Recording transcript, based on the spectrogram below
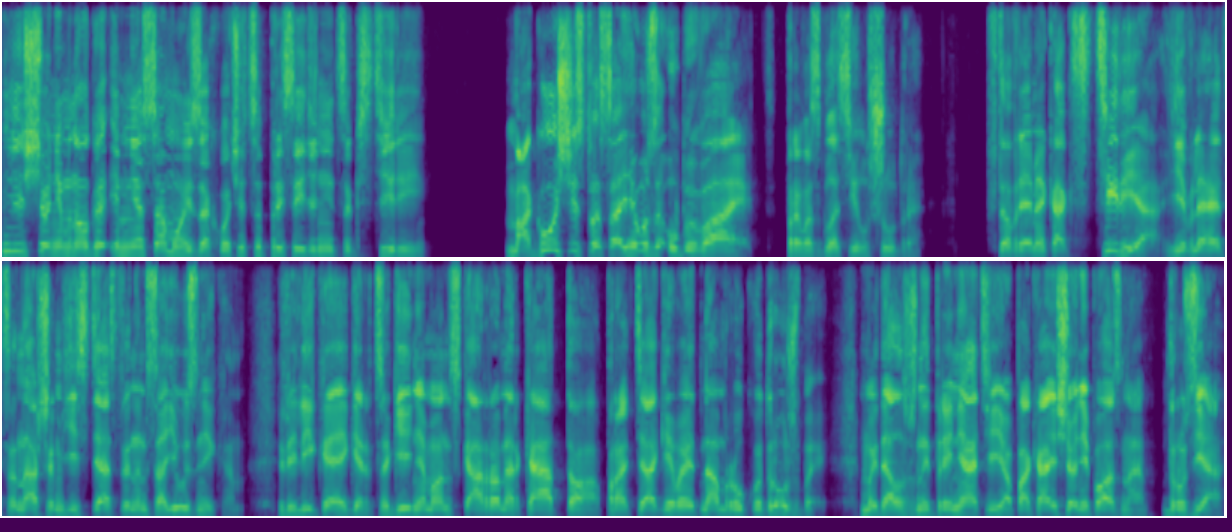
«Еще немного, и мне самой захочется присоединиться к Стирии». «Могущество Союза убывает», — провозгласил Шудра в то время как Стирия является нашим естественным союзником. Великая герцогиня Монскарро Меркато протягивает нам руку дружбы. Мы должны принять ее, пока еще не поздно. Друзья,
